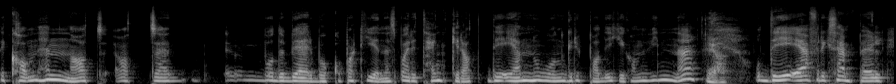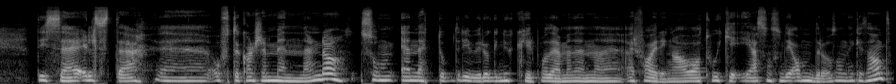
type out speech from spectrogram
det kan hende at, at både Baerbock og partiene bare tenker at det er noen grupper de ikke kan vinne. Ja. Og det er f.eks. disse eldste, eh, ofte kanskje mennene, da, som er nettopp driver og gnukker på det med den eh, erfaringa, og at hun ikke er sånn som de andre. og sånn, ikke sant?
